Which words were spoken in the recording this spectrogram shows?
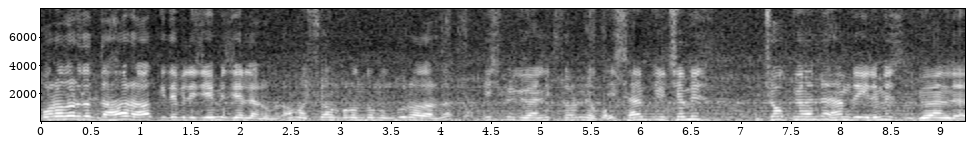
oralarda daha rahat gidebileceğimiz yerler olur. Ama şu an bulunduğumuz buralarda hiçbir güvenlik sorunu yok. Biz hem ilçemiz çok güvenli hem de ilimiz güvenli.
